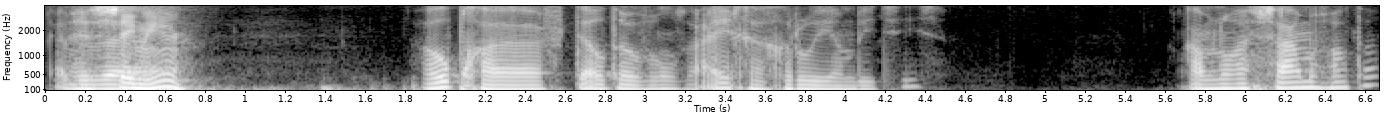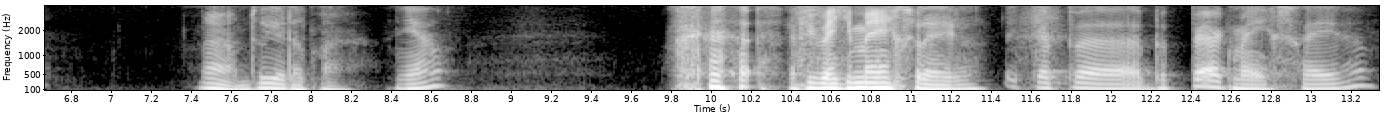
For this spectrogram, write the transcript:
Hebben same we hier. hoop verteld over onze eigen groeiambities. Gaan we nog even samenvatten? Nou, doe je dat maar. Ja? Heb je een beetje meegeschreven? Ik heb eh, beperkt meegeschreven.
